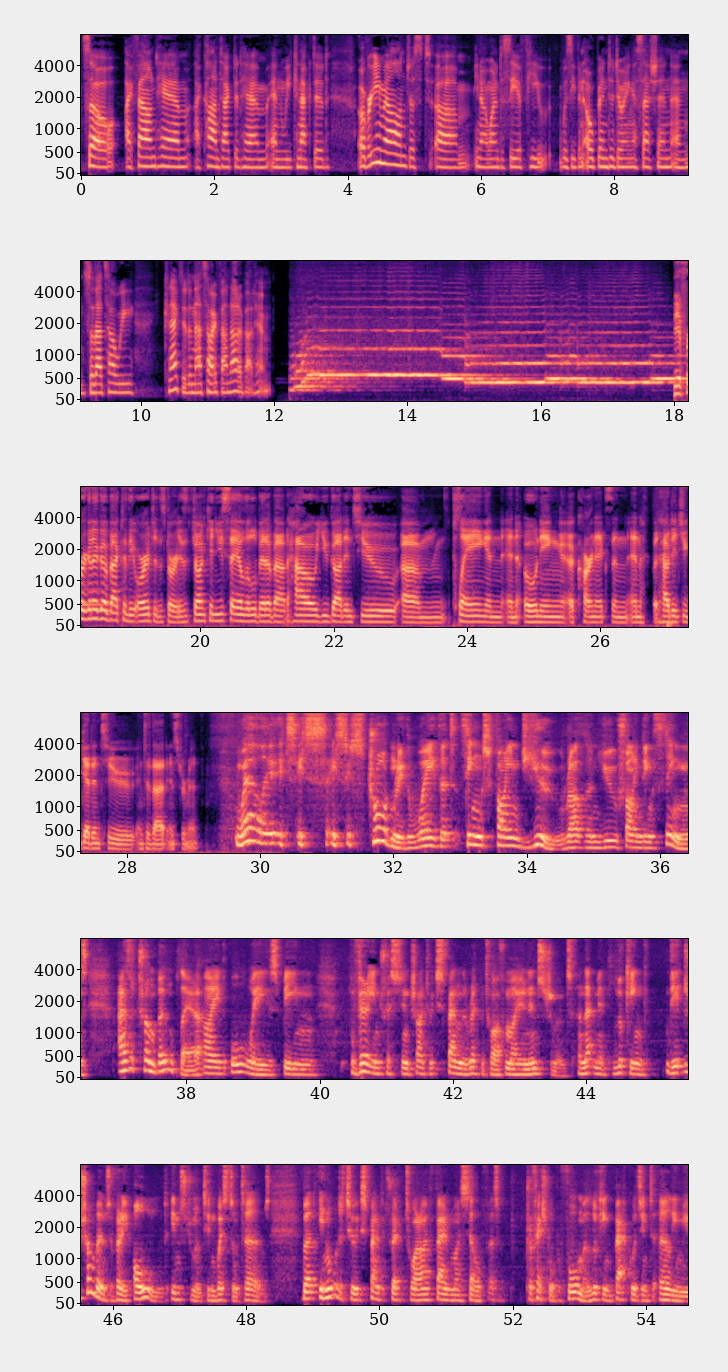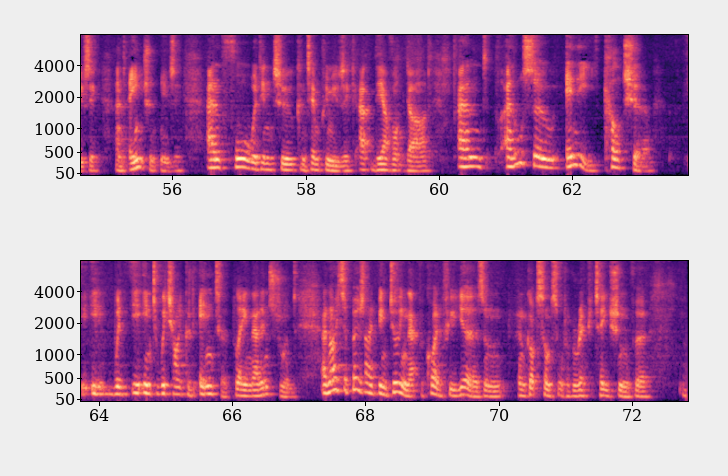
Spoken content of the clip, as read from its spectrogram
So I found him, I contacted him, and we connected over email and just um, you know I wanted to see if he was even open to doing a session, and so that's how we connected, and that's how I found out about him. If we're gonna go back to the origin stories, John, can you say a little bit about how you got into um, playing and, and owning a Carnyx, and, and but how did you get into into that instrument? Well, it's it's it's extraordinary the way that things find you rather than you finding things. As a trombone player, I'd always been very interested in trying to expand the repertoire for my own instrument, and that meant looking the, the trombone's a very old instrument in Western terms, but in order to expand its repertoire, I found myself as a professional performer looking backwards into early music and ancient music and forward into contemporary music at the avant-garde and and also any culture with, into which I could enter playing that instrument. And I suppose I'd been doing that for quite a few years and, and got some sort of a reputation for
